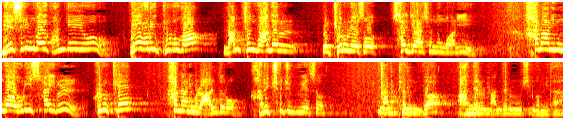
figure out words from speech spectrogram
예수님과의 관계예요. 왜 우리 부부가 남편과 아내를 결혼해서 살게 하셨는고 하니 하나님과 우리 사이를 그렇게 하나님을 알도록 가르쳐 주기 위해서 남편과 아내를 만들어 놓으신 겁니다.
